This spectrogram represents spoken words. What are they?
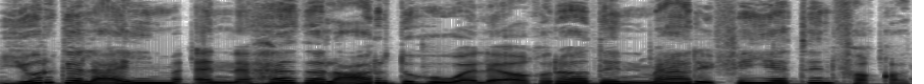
يرجى العلم أن هذا العرض هو لأغراض معرفية فقط.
